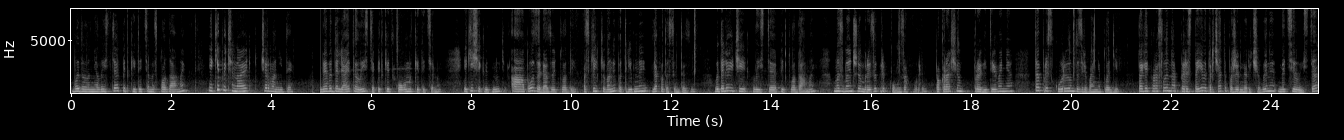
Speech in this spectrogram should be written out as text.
видалення листя під китицями з плодами, які починають червоніти. Не видаляйте листя під квітковими китицями, які ще квітнуть або зав'язують плоди, оскільки вони потрібні для фотосинтезу. Видаляючи листя під плодами, ми зменшуємо ризик грибкових захворювань, покращуємо провітрювання та прискорюємо дозрівання плодів. Так як рослина перестає витрачати поживні речовини на ці листя,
